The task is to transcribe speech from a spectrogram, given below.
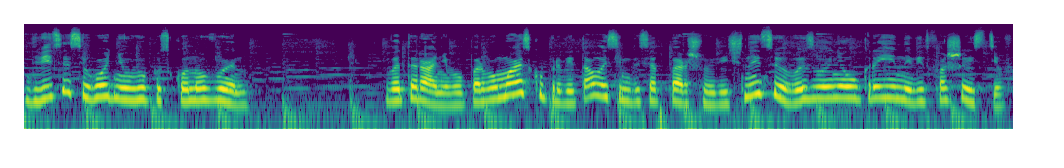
Дивіться сьогодні у випуску новин. Ветеранів у Первомайську привітали 71-ю річницею визволення України від фашистів.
